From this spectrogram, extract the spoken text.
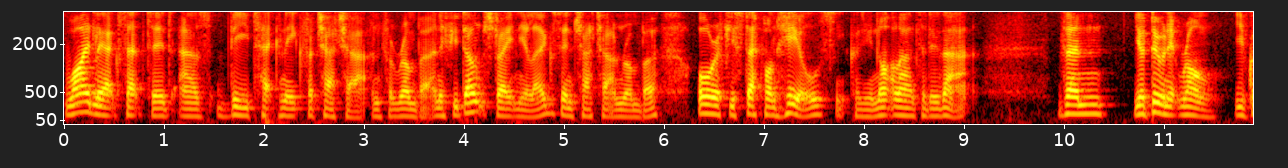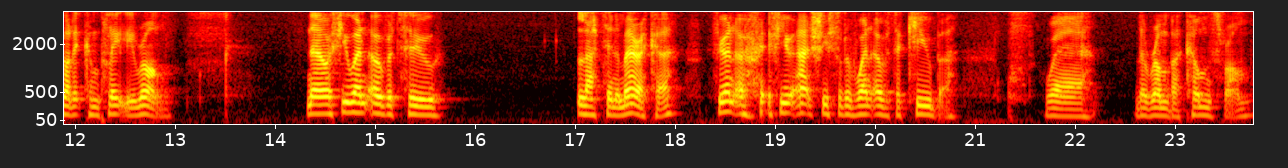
widely accepted as the technique for cha cha and for rumba. And if you don't straighten your legs in cha cha and rumba, or if you step on heels, because you're not allowed to do that, then you're doing it wrong. You've got it completely wrong. Now, if you went over to Latin America, if you, went if you actually sort of went over to Cuba, where the rumba comes from,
